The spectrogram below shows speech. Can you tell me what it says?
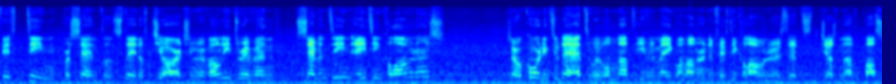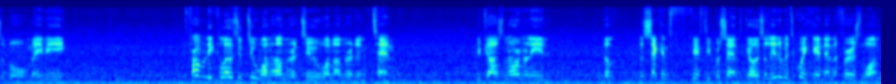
15% of state of charge and we've only driven 17, 18 kilometers. So according to that, we will not even make 150 kilometers. That's just not possible. Maybe it's probably closer to 100 to 110 because normally the, second 50% goes a little bit quicker than the first one.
